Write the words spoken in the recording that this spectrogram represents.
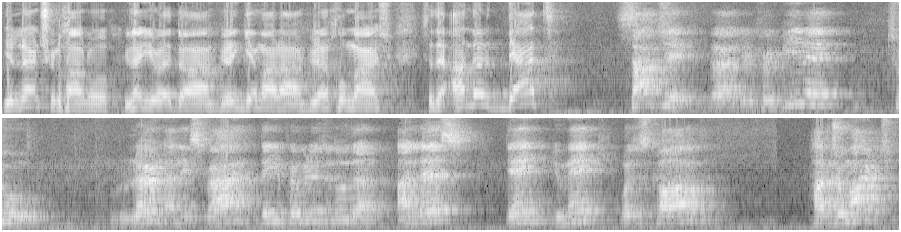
You learn Shulchan Aruch, you learn Yehuda, you learn Gemara, you learn Chumash. So that under that subject that you're permitted to learn and expand, then you're permitted to do that. Unless then you make what is called harjomarch.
